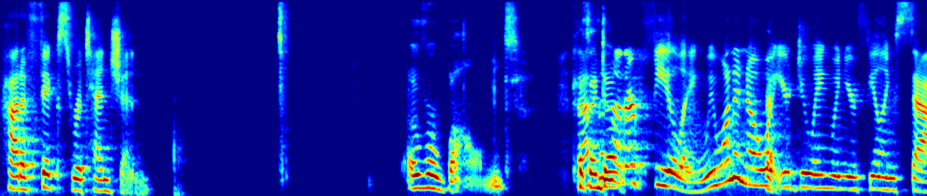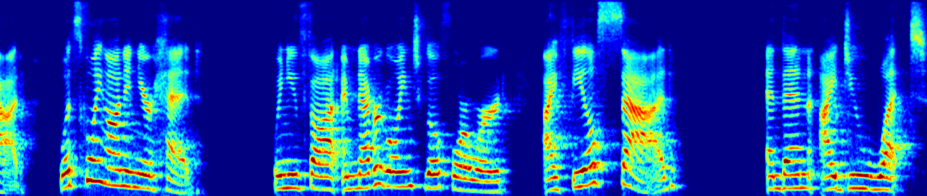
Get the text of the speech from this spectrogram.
how to fix retention? Overwhelmed. That's I don't- another feeling. We want to know what you're doing when you're feeling sad. What's going on in your head when you've thought, I'm never going to go forward? I feel sad. And then I do what?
